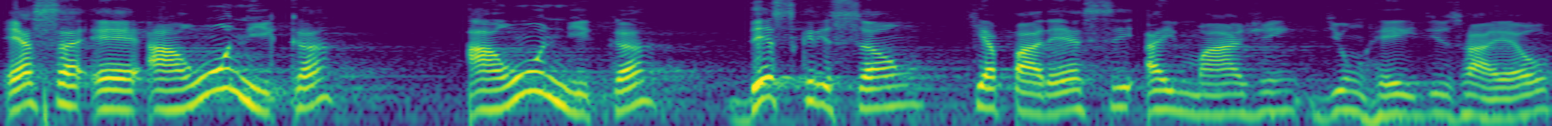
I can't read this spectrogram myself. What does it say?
Essa é a única, a única descrição que aparece a imagem de um rei de Israel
